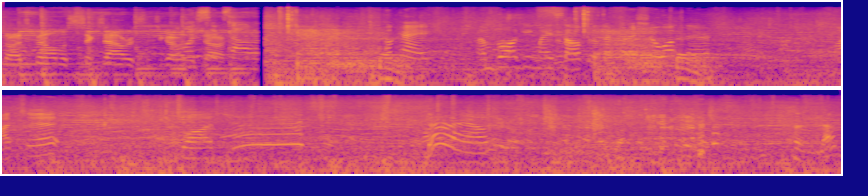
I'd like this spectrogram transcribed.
so it's been almost six hours since you got out of the shower. six hours. Okay, I'm vlogging myself because I'm gonna show up there. Watch it. Watch it. There I am. Love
